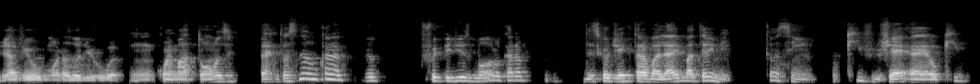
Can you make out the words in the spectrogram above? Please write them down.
já viu morador de rua com, com hematomas perguntou assim, não, cara, eu fui pedir esmola, o cara disse que eu tinha que trabalhar e bateu em mim. Então, assim, o que, é, o que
